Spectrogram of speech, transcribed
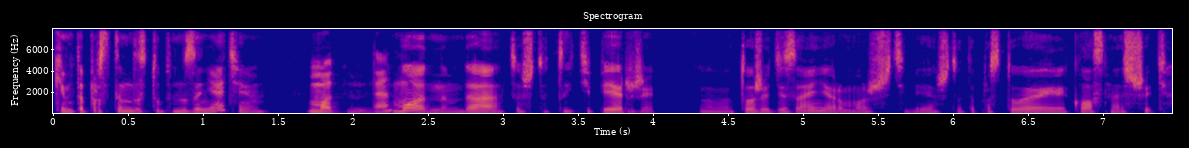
каким-то простым, доступным занятием? Модно, да? Модным, да. То, что ты теперь э, тоже дизайнер, можешь себе что-то простое и классное сшить.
